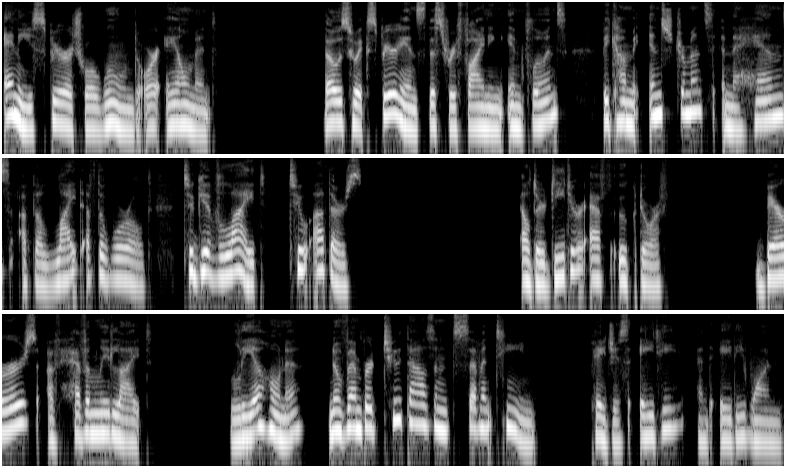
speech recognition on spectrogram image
any spiritual wound or ailment. Those who experience this refining influence become instruments in the hands of the light of the world to give light to others. Elder Dieter F. Uchtdorf, Bearers of Heavenly Light, Liahona, November 2017, pages 80 and 81.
